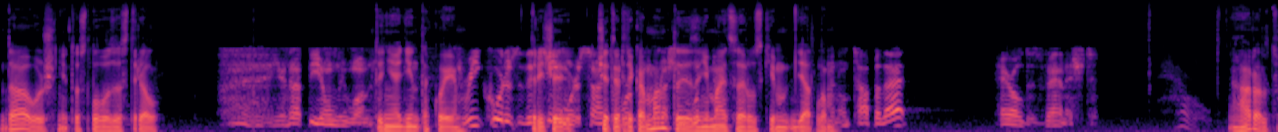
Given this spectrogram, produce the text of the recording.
Да уж, не то слово застрял. Ты не один такой. Три четверти команды занимается русским дятлом. Гарольд,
